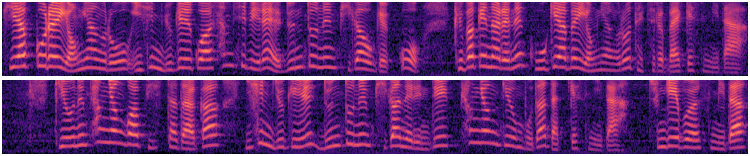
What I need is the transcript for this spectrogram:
기압골의 영향으로 26일과 30일에 눈 또는 비가 오겠고 그 밖의 날에는 고기압의 영향으로 대체로 맑겠습니다. 기온은 평년과 비슷하다가 26일 눈 또는 비가 내린 뒤 평년 기온보다 낮겠습니다. 중계예보였습니다.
